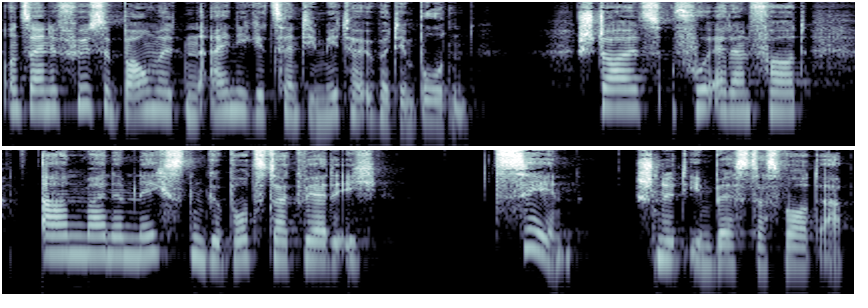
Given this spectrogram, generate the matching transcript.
und seine Füße baumelten einige Zentimeter über dem Boden. Stolz fuhr er dann fort, an meinem nächsten Geburtstag werde ich zehn, schnitt ihm Bess das Wort ab.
